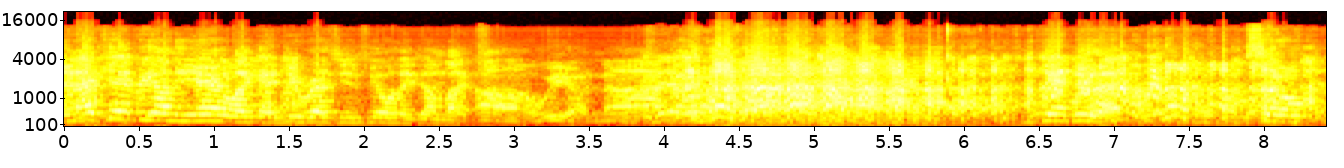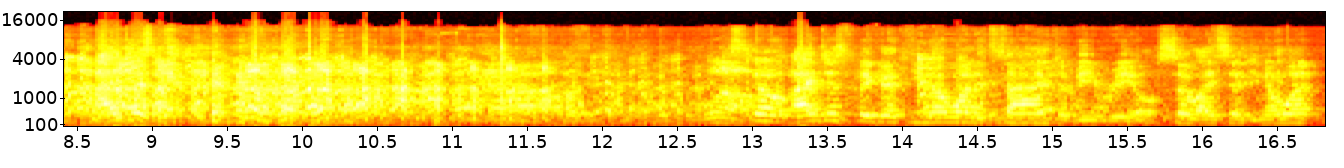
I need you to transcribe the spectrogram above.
And I can't be on the air like I do Resident Feel when they I'm like, uh, uh we are not. you can't do that. So I just. so I just figured, you know what, it's time to be real. So I said, you know what,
